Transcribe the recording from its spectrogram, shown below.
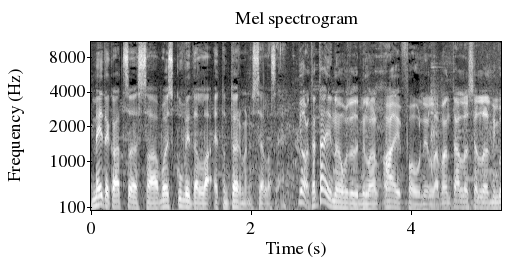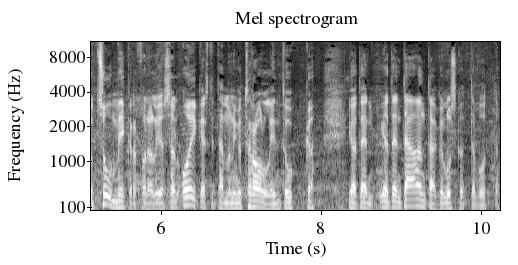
meitä katsoessaan voisi kuvitella, että on törmännyt sellaiseen. Joo, tätä ei nauhoiteta millään iPhoneilla, vaan tällaisella niin Zoom-mikrofonilla, jossa on oikeasti tämmöinen niin trollin tukka. Joten, joten tämä antaa kyllä uskottavuutta.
